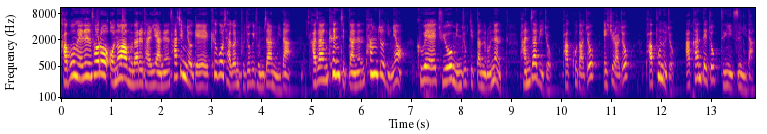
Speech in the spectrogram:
가봉에는 서로 언어와 문화를 달리하는 40여 개의 크고 작은 부족이 존재합니다. 가장 큰 집단은 팡족이며 그 외의 주요 민족 집단으로는 반자비족, 바코다족, 에시라족, 바푸누족, 아칸테족 등이 있습니다.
